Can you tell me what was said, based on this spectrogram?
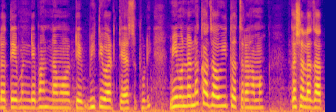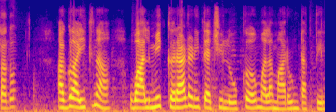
म्हणलं ते म्हणले भांडणामुळे ते भीती वाटते असं थोडी. मी म्हणलं नका जाऊ इथंच राहा मग. कशाला जाता दोन? अगं ऐक ना. वाल्मिक कराड आणि त्याची लोक मला मारून टाकतील.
